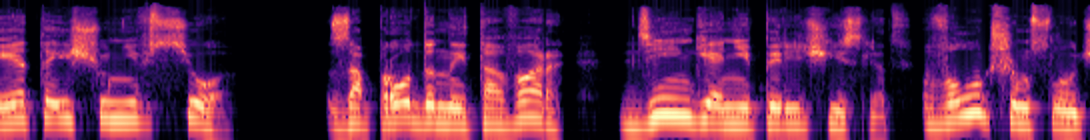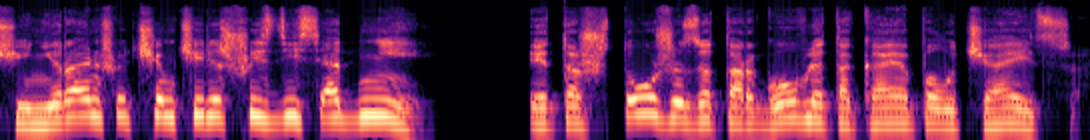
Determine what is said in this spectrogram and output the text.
это еще не все. За проданный товар деньги они перечислят, в лучшем случае не раньше, чем через 60 дней. Это что же за торговля такая получается?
